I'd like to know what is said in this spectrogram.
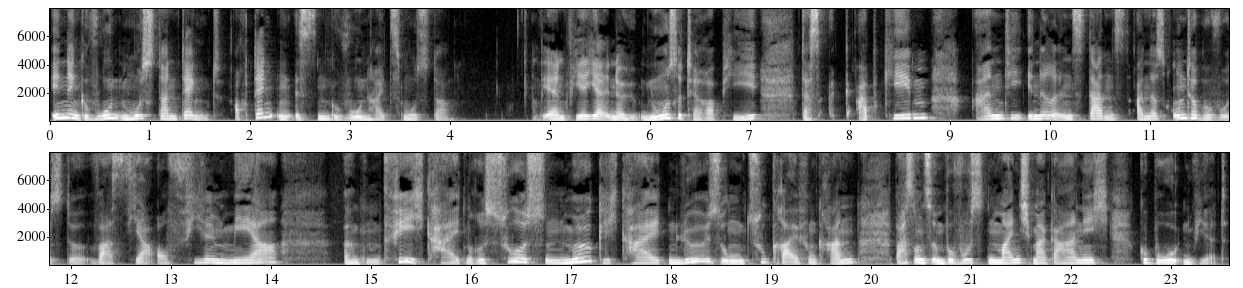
in den gewohnten Mustern denkt. Auch Denken ist ein Gewohnheitsmuster. Während wir ja in der Hypnosetherapie das abgeben an die innere Instanz, an das Unterbewusste, was ja auf viel mehr ähm, Fähigkeiten, Ressourcen, Möglichkeiten, Lösungen zugreifen kann, was uns im Bewussten manchmal gar nicht geboten wird.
